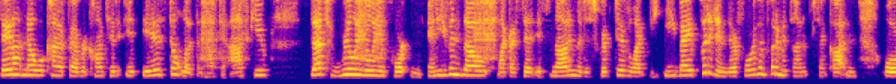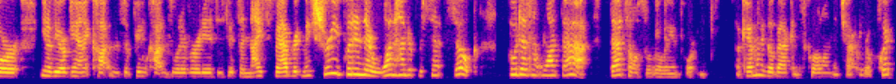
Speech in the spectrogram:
they don't know what kind of fabric content it is, don't let them have to ask you. That's really, really important. And even though, like I said, it's not in the descriptive like eBay, put it in there for them. Put them it's 100% cotton or, you know, the organic cottons or Prima cottons, whatever it is. If it's a nice fabric, make sure you put in there 100% silk. Who doesn't want that? That's also really important. Okay, I'm going to go back and scroll on the chat real quick.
